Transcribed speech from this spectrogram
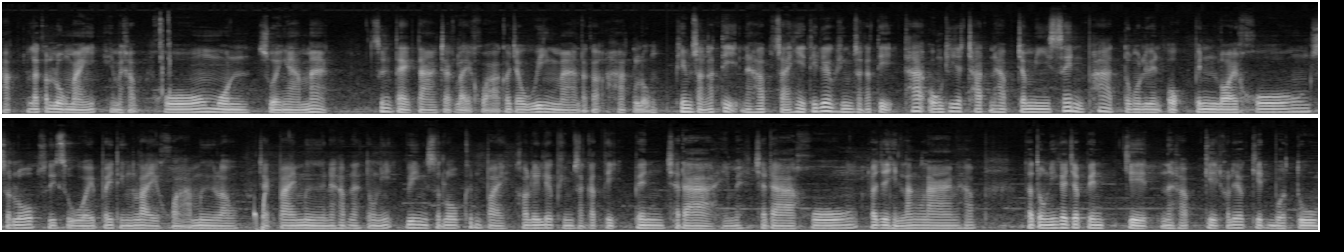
หักแล้วก็ลงมาอีกเห็นไหมครับโค้งมนสวยงามมาก ซึ่งแตกต่างจากไหล่ขวาก็จะวิ่งมาแล้วก็หักลง พิมพ์สังกตินะครับ สาเหตุที่เรียกพิมพ์สังกติ ถ้าองค์ที่จะชัดนะครับ จะมีเส้นพาดตรงบริเวณอก เป็นรอยโค้งสโลปสวยๆ ไปถึงไหล่ขวามือเรา จากปลายมือนะครับนะตรงนี้วิ่งสโลปขึ้นไป เขาเลยเรียกพิมพ์สังกติ เป็นชดาเห็นไหมชดาโค้ง เราจะเห็นลางๆนะครับ แล้วตรงนี้ก็จะเป็นเกตนะครับ เกตเขาเรียกว่าเกตบัวตูม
